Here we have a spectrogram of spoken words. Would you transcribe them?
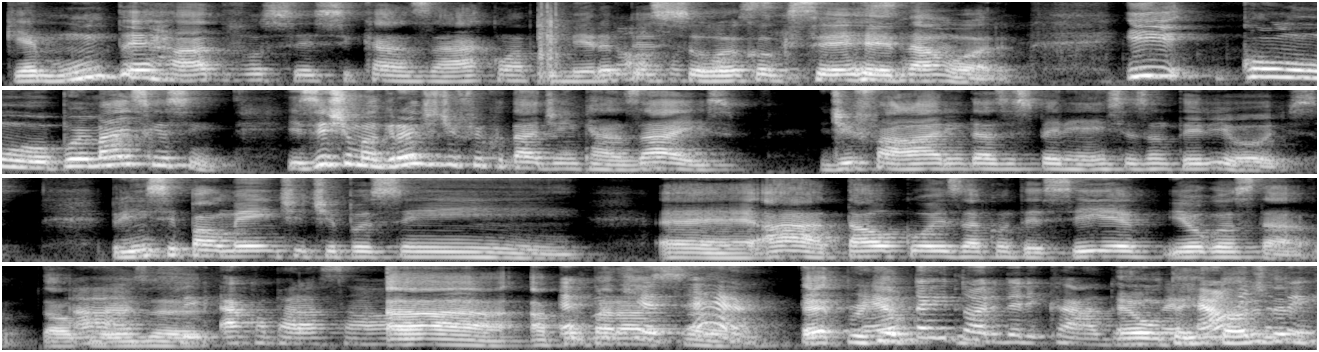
que é muito errado você se casar com a primeira Nossa, pessoa com que você namora. E com, por mais que assim, existe uma grande dificuldade em casais de falarem das experiências anteriores. Principalmente, tipo assim. É, ah, tal coisa acontecia e eu gostava. Tal Ah, coisa. a comparação. A, a é comparação. porque, é, É porque- é um território delicado. É um território realmente um delicado.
